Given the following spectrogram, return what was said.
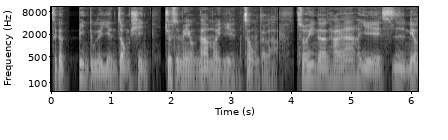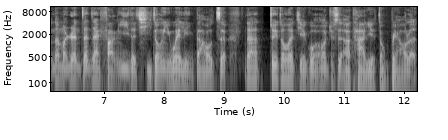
这个。病毒的严重性就是没有那么严重的啦，所以呢，他也是没有那么认真在防疫的其中一位领导者。那最终的结果哦，就是啊，他也中标了。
